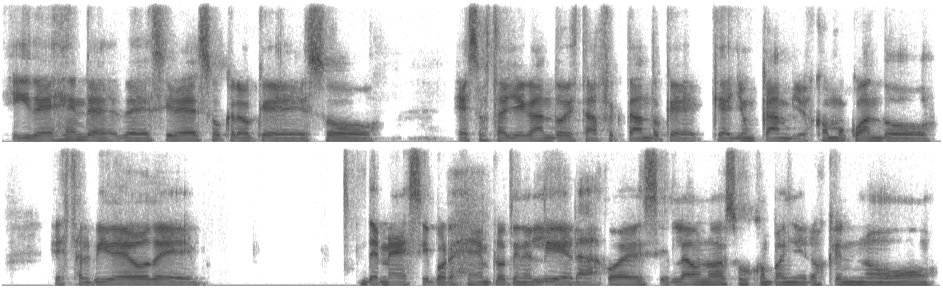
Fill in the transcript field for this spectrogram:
y dejen de, decir eso, creo que eso, eso está llegando y está afectando que, que haya un cambio. Es como cuando está el video de, de Messi, por ejemplo, tiene el liderazgo de decirle a uno de sus compañeros que no,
